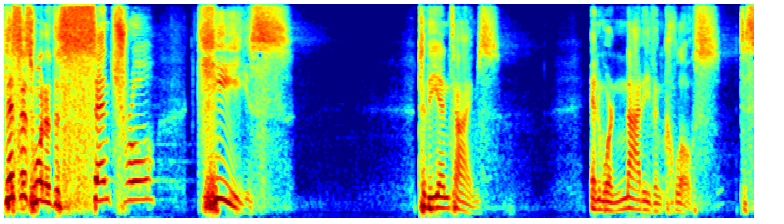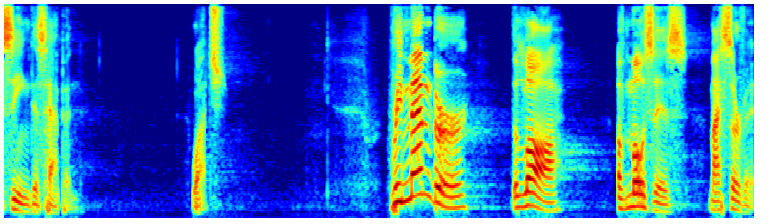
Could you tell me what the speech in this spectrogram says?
this is one of the central keys to the end times. And we're not even close to seeing this happen. Watch. Remember the law of Moses, my servant,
